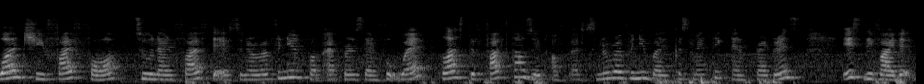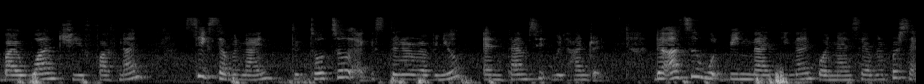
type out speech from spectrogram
1354295 the external revenue from apparel and footwear plus the 5000 of external revenue by cosmetic and fragrance is divided by 1359 679 the total external revenue and times it with 100. The answer would be 99.97%.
